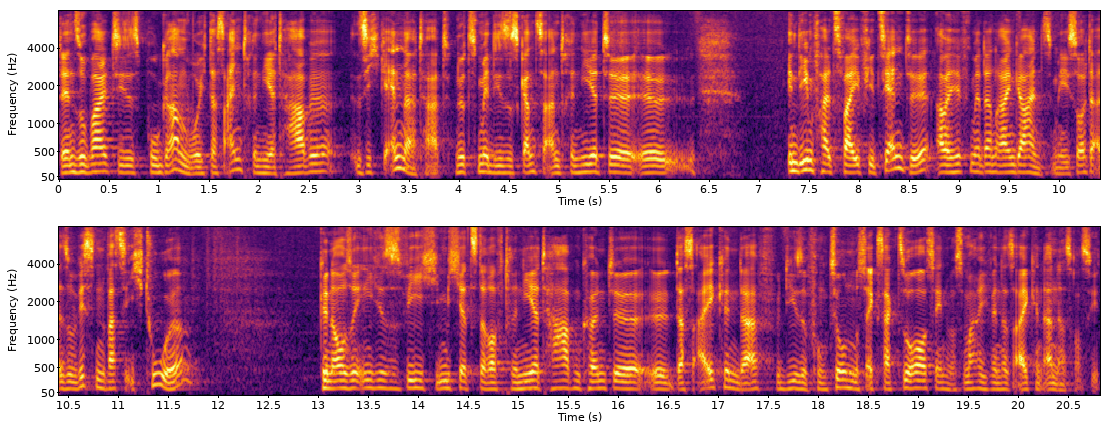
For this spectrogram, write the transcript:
Denn sobald dieses Programm, wo ich das eintrainiert habe, sich geändert hat, nützt mir dieses ganze antrainierte äh, in dem Fall zwar effiziente, aber hilft mir dann rein gar nichts mehr. Ich sollte also wissen, was ich tue. Genauso ähnlich ist es, wie ich mich jetzt darauf trainiert haben könnte, äh, das Icon da für diese Funktion muss exakt so aussehen. Was mache ich, wenn das Icon anders aussieht?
